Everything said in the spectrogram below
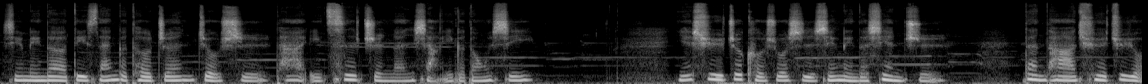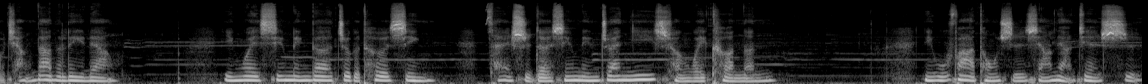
心灵的第三个特征就是，它一次只能想一个东西。也许这可说是心灵的限制，但它却具有强大的力量。因为心灵的这个特性，才使得心灵专一成为可能。你无法同时想两件事。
